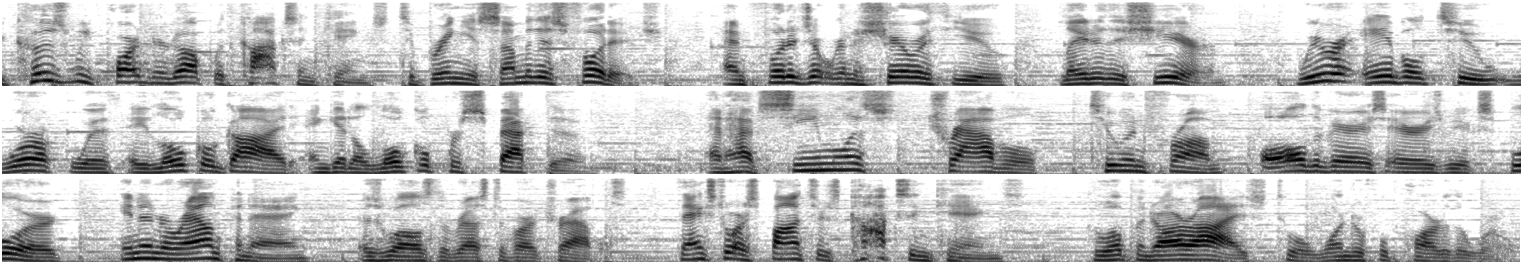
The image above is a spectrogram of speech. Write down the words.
Because we partnered up with Cox and Kings to bring you some of this footage and footage that we're going to share with you later this year, we were able to work with a local guide and get a local perspective and have seamless travel to and from all the various areas we explored in and around Penang, as well as the rest of our travels. Thanks to our sponsors, Cox and Kings, who opened our eyes to a wonderful part of the world.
